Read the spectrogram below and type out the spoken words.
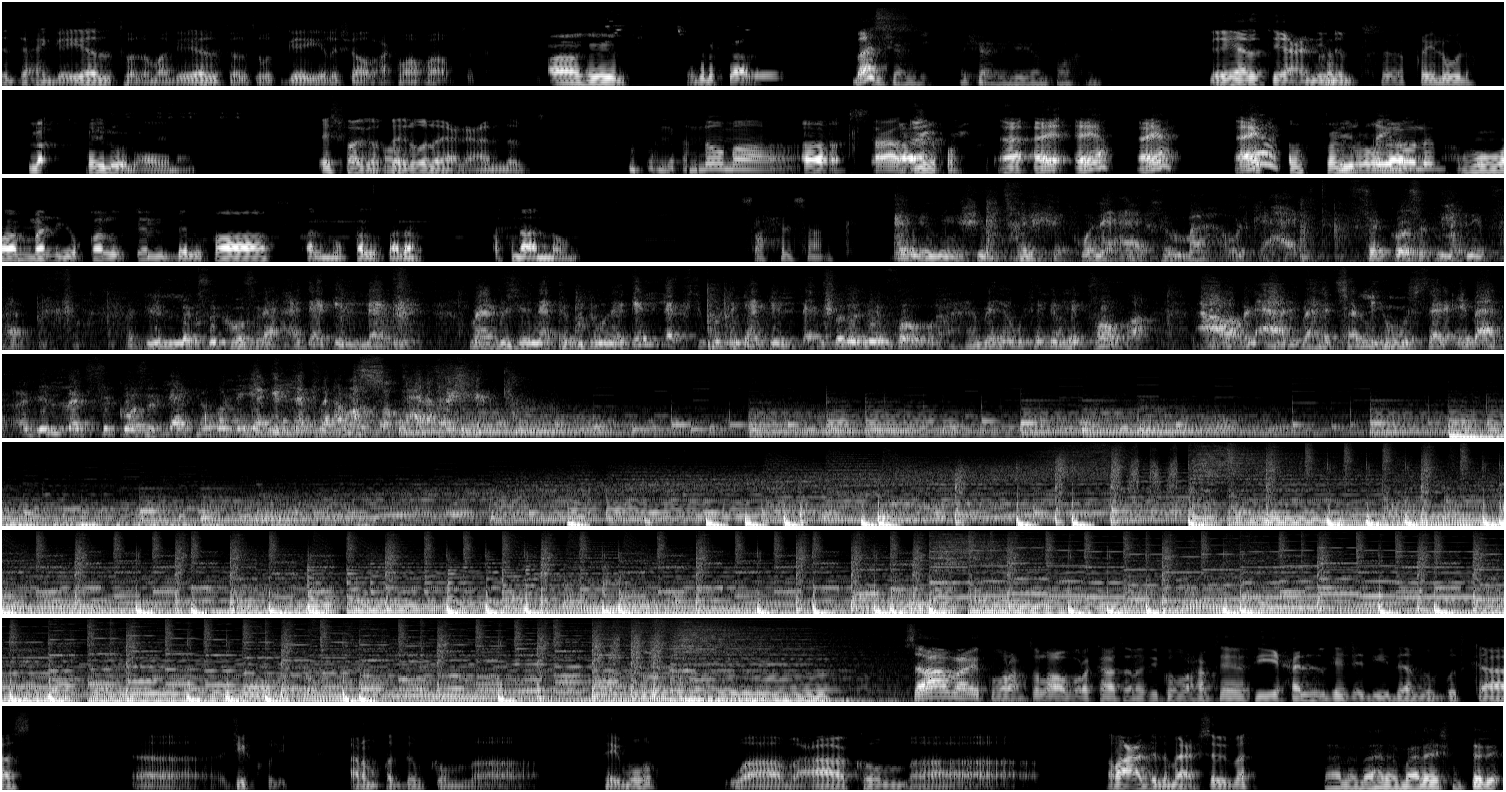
أنت الحين قيلت ولا ما قيلت ولا تبغى تقيل؟ إيش وضعك ما فهمتك. آه قايل أقول لك تعال إيش بس يعني إيش يعني هي ما فهمت. قيلت يعني نمت قيلولة. لا قيلولة. أي نعم. إيش فرق آه. القيلولة يعني عن نمت النوم آه ساعات عميقة. أه إيه إيه إيه إيه القيلولة القيلولة. هو من يقلقل بالقاف المقلقلة أثناء النوم. صح لسانك. أنا من شفت خشك وأنا عارف ما هقول حاجة سكوسك ما نفهمش. لك سكوسك لا عاد أقول لك. ما بزناك بدون أقول لك. تقول لي أقول لك. البلد هي فوضى؟ ما هي وش اللي هيك فوضى. عرب العاربة هتسميهم مسترعبة. أقول لك سكوسك لا تقول لي أقول لك لا مصت على خشك. عليكم ورحمة الله وبركاته. أنا فيكم مرحبتين في حلقة جديدة من بودكاست آه، geekvoly أنا مقدمكم آه، تيمور ومعاكم آه، رعد اللي ما يعرف يسوي بث. أهلا أهلا. معليش مبتدئ.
